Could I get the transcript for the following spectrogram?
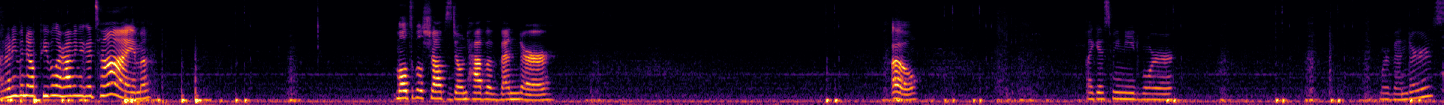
I don't even know if people are having a good time. Multiple shops don't have a vendor. Oh. I guess we need more... More vendors?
